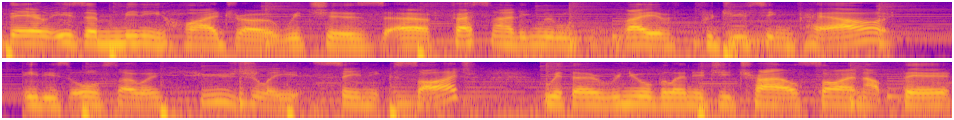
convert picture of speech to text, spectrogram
there is a mini hydro which is a fascinating little way of producing power. It is also a hugely scenic site with a renewable energy trail sign up there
